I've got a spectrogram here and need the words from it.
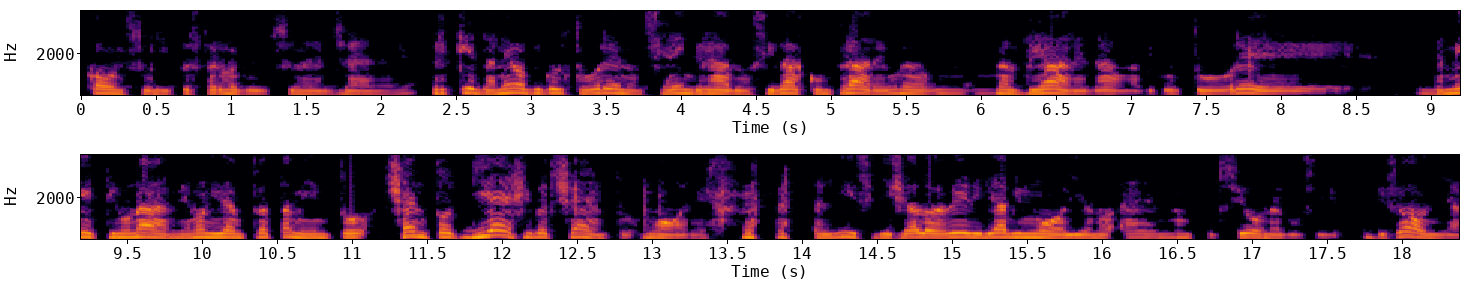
consoli per fare una produzione del genere, perché da neoapicoltore non si è in grado, si va a comprare una, un, alveare da un apicoltore le metti in un'arnia, non gli dai un trattamento, 110% muore. lì si dice, allora vedi, le api muoiono, eh, non funziona così. Bisogna,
